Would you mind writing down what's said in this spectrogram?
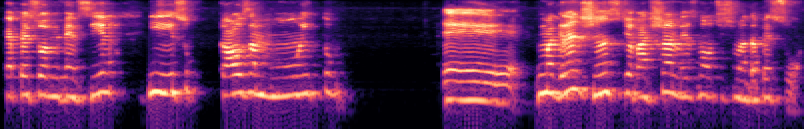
que a pessoa vivencia, e isso causa muito, é, uma grande chance de abaixar mesmo a autoestima da pessoa.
